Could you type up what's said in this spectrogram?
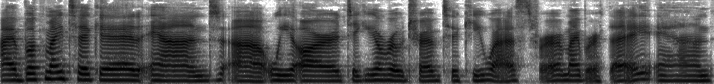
I booked my ticket, and uh, we are taking a road trip to Key West for my birthday. And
